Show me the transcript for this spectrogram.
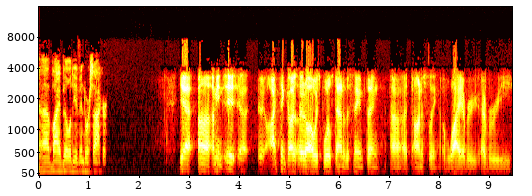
uh, viability of indoor soccer. Yeah, uh, I mean, it, uh, I think it always boils down to the same thing, uh, honestly, of why every every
